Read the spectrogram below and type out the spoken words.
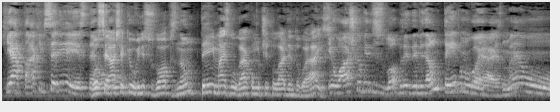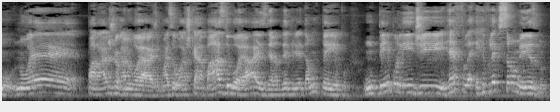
que ataque seria esse? Né? Você acha que o Vinícius Lopes não tem mais lugar como titular dentro do Goiás? Eu acho que o Vinícius Lopes ele deve dar um tempo no Goiás. Não é um, não é parar de jogar no Goiás, mas eu acho que a base do Goiás ela deveria dar um tempo, um tempo ali de reflexão mesmo.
